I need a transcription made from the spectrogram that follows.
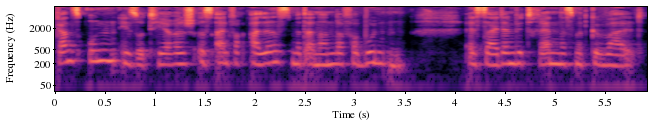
Ganz unesoterisch ist einfach alles miteinander verbunden, es sei denn wir trennen es mit Gewalt.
